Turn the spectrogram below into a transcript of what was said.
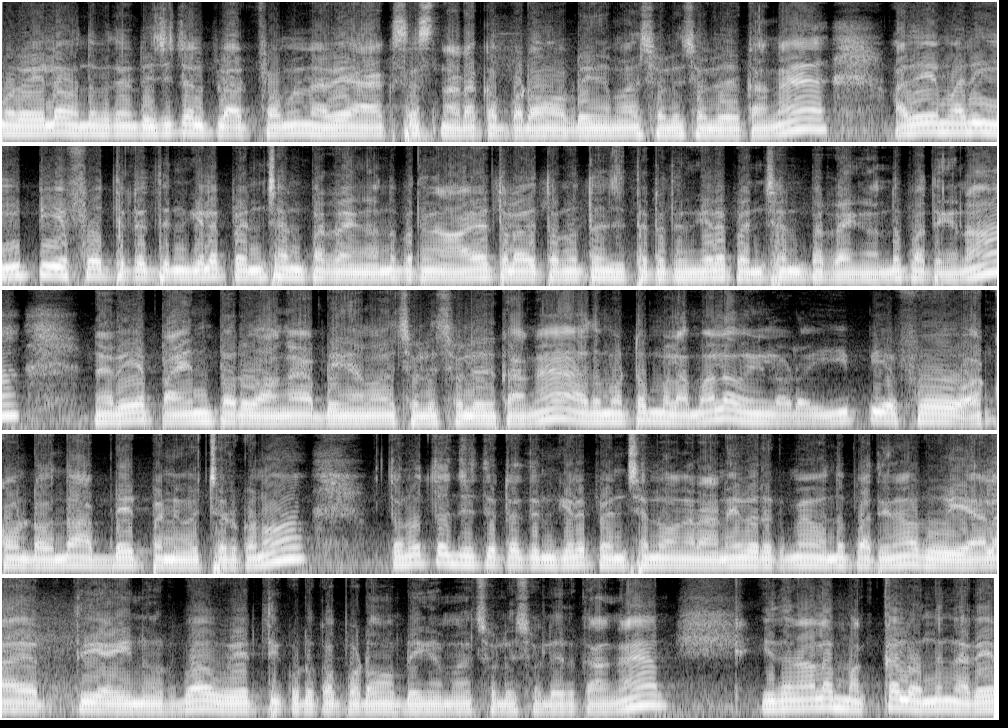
முறையில் வந்து பார்த்திங்கன்னா டிஜிட்டல் பிளாட்ஃபார்மில் நிறைய ஆக்சஸ் நடக்கப்படும் அப்படிங்கிற மாதிரி சொல்லி சொல்லியிருக்காங்க. அதே மாதிரி இபிஎஃப்ஓ திட்டத்தின் கீழே பென்ஷன் பெறுறவங்க வந்து பார்த்திங்கன்னா ஆயிரத்தி தொள்ளாயிரத்தி தொண்ணூத்தஞ்சு திட்டத்தின் கீழே பென்ஷன் பெறுறவங்க வந்து பார்த்திங்கன்னா நிறைய பயன்பெறுவாங்க அப்படிங்கிற மாதிரி சொல்லி சொல்லியிருக்காங்க. அது மட்டும் இல்லாமல் அவங்களோட இபிஎஃப்ஓ அக்கௌண்ட்டை வந்து அப்டேட் பண்ணி வச்சுருக்கணும். தொண்ணூத்தஞ்சு திட்டத்தின் கீழே பென்ஷன் வாங்குற அனைவருக்குமே வந்து வந்து பார்த்திங்கன்னா ஒரு ஏழாயிரத்தி ஐநூறுரூபா உயர்த்தி கொடுக்கப்படும் அப்படிங்கிற மாதிரி சொல்லி சொல்லியிருக்காங்க. இதனால் மக்கள் வந்து நிறைய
